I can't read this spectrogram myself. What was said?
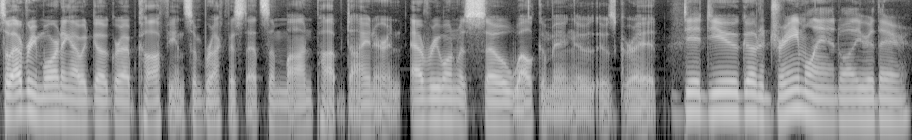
So every morning I would go grab coffee and some breakfast at some mon pop diner, and everyone was so welcoming. It was, it was great. Did you go to Dreamland while you were there?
